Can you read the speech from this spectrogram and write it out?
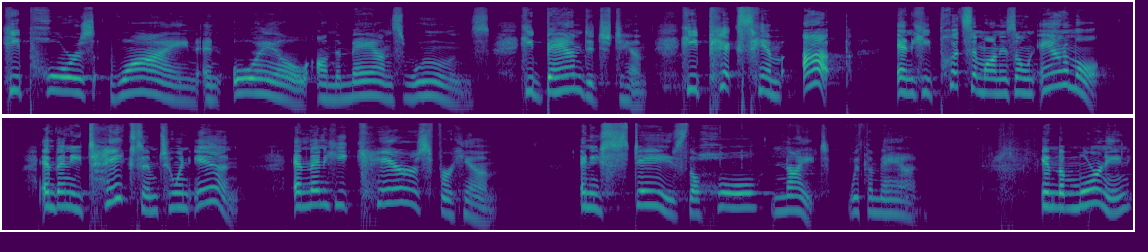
He pours wine and oil on the man's wounds. He bandaged him. He picks him up and he puts him on his own animal. And then he takes him to an inn. And then he cares for him. And he stays the whole night with the man. In the morning,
